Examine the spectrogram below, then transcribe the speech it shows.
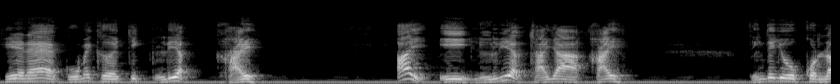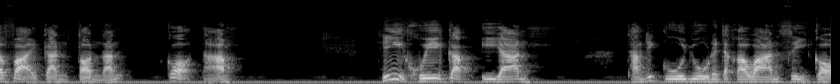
ที่แน่ๆกูไม่เคยจิกเรียกใคร ไอ้อีหรือเรียกฉายาใคร ถึงจะอยู่คนละฝ่ายกันตอนนั้นก็ตาม ที่คุยกับอียานทั้งที่กูอยู่ในจักรวาลสี่กอ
